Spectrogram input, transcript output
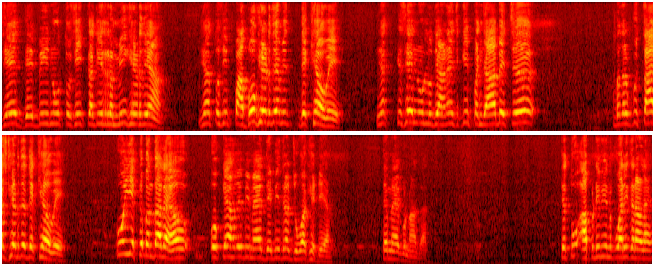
ਜੇ ਦੇਬੀ ਨੂੰ ਤੁਸੀਂ ਕਦੀ ਰੰਮੀ ਖੇਡਦੇ ਆ, ਜਾਂ ਤੁਸੀਂ ਪਾਬੋ ਖੇਡਦੇ ਆ ਵੀ ਦੇਖਿਆ ਹੋਵੇ, ਜਾਂ ਕਿਸੇ ਨੂੰ ਲੁਧਿਆਣੇ 'ਚ ਕੀ ਪੰਜਾਬ ਵਿੱਚ ਮਤਲਬ ਕੋਈ ਤਾਸ਼ ਖੇਡਦੇ ਦੇਖਿਆ ਹੋਵੇ, ਕੋਈ ਇੱਕ ਬੰਦਾ ਲੈ ਆਓ, ਉਹ ਕਿਹਾ ਹੋਵੇ ਵੀ ਮੈਂ ਦੇਬੀ ਦੇ ਨਾਲ ਜੂਆ ਖੇਡਿਆ, ਤੇ ਮੈਂ ਗੁਨਾਹਗਾਰ। ਤੇ ਤੂੰ ਆਪਣੀ ਵੀ ਇਨਕੁਆਇਰੀ ਕਰਾ ਲੈ।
